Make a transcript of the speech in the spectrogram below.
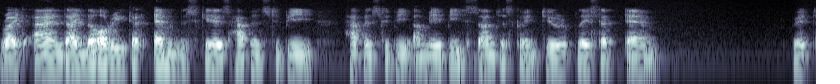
right? And I know already that M in this case happens to be happens to be a maybe. So I'm just going to replace that M with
